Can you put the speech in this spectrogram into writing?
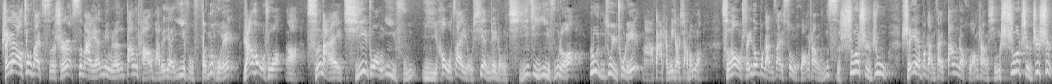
谁料就在此时，司马炎命人当场把这件衣服焚毁，然后说：“啊，此乃奇装异服，以后再有献这种奇迹异服者，论罪处理。”啊，大臣们一下吓懵了。此后谁都不敢再送皇上如此奢侈之物，谁也不敢再当着皇上行奢侈之事。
